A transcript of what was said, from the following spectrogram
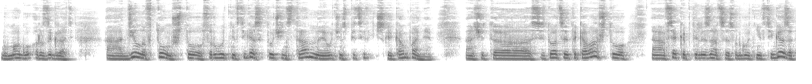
бумагу разыграть. А дело в том, что Сургутнефтегаз – это очень странная, очень специфическая компания. Значит, а, ситуация такова, что а, вся капитализация Сургутнефтегаза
